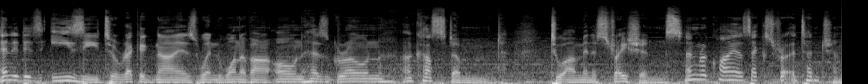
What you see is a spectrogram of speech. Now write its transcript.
and it is easy to recognize when one of our own has grown accustomed to our ministrations and requires extra attention.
